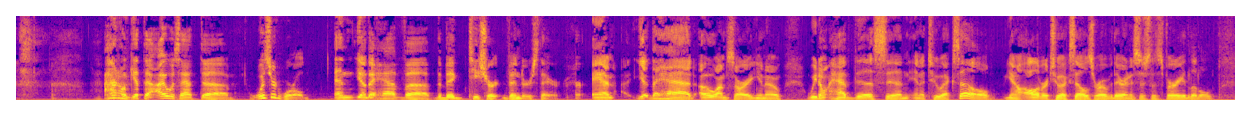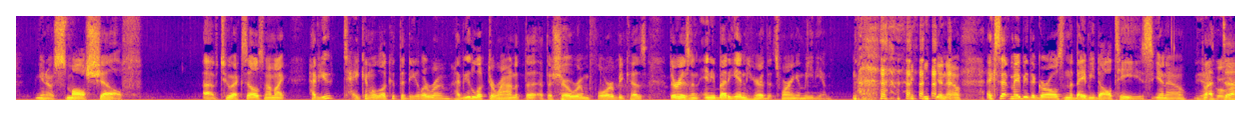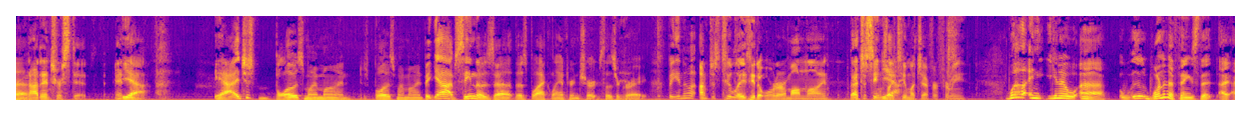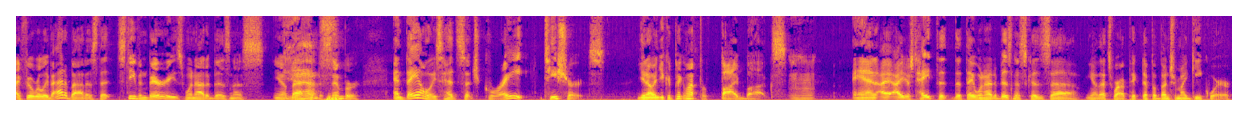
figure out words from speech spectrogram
I don't get that. I was at uh, Wizard World, and you know they have uh, the big T-shirt vendors there, and yeah, they had. Oh, I'm sorry. You know, we don't have this in in a two XL. You know, all of our two XLs are over there, and it's just this very little, you know, small shelf of two XLs, and I'm like, have you taken a look at the dealer room? Have you looked around at the at the showroom floor because there isn't anybody in here that's wearing a medium. you know, except maybe the girls in the baby doll tees. You know, Yeah, who but are uh, not interested. And- yeah, yeah, it just blows my mind. Just blows my mind. But yeah, I've seen those uh, those Black Lantern shirts. Those are great. But you know what? I'm just too lazy to order them online. That just seems like too much effort for me. Well, and you know, uh, one of the things that I, I feel really bad about is that Steve & Barry's went out of business. You know, back in December, and they always had such great T-shirts. You know, and you could pick them up for five bucks. Mm-hmm. And I, I just hate that, that they went out of business because uh, you know that's where I picked up a bunch of my geekware.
